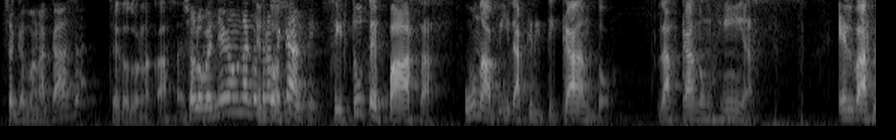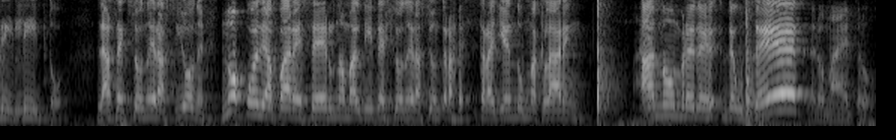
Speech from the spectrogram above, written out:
se quedó en la casa. Se quedó en la casa. ¿Se lo vendían a un narcotraficante? Entonces, si tú te pasas una vida criticando las canonjías, el barrilito, las exoneraciones, no puede aparecer una maldita exoneración tra- trayendo un McLaren a nombre de, de usted. Pero maestro.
